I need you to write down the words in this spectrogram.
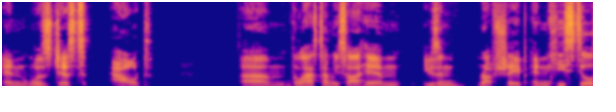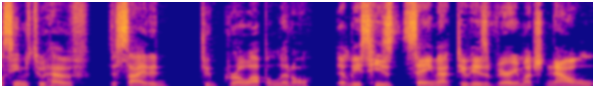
and was just out. Um, the last time we saw him, he was in rough shape, and he still seems to have decided to grow up a little. At least he's saying that to his very much now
